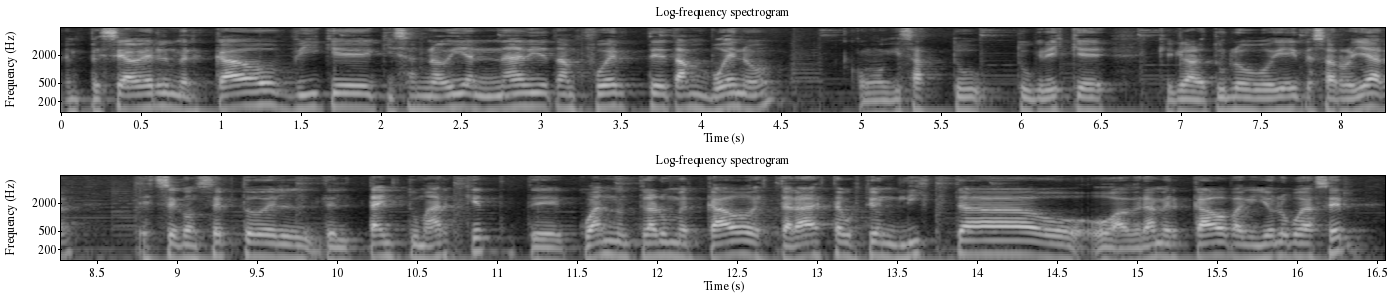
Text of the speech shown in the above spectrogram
Empecé a ver el mercado, vi que quizás no había nadie tan fuerte, tan bueno, como quizás tú, tú creís que, que claro, tú lo podías desarrollar. Ese concepto del, del, time to market, de cuándo entrar a un mercado, ¿estará esta cuestión lista o, o habrá mercado para que yo lo pueda hacer?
